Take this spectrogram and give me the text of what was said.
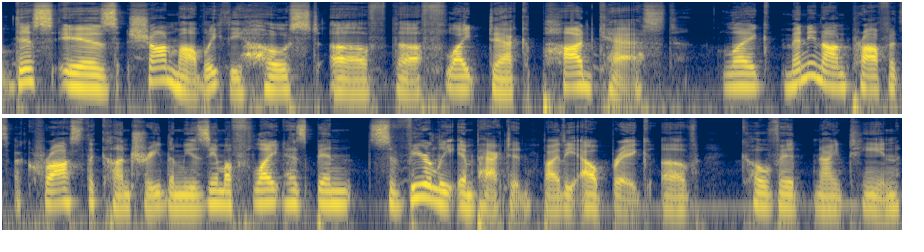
this is Sean Mobley, the host of the Flight Deck podcast. Like many nonprofits across the country, the Museum of Flight has been severely impacted by the outbreak of COVID 19.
